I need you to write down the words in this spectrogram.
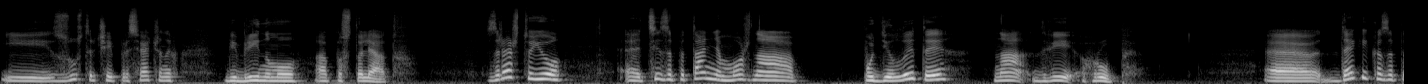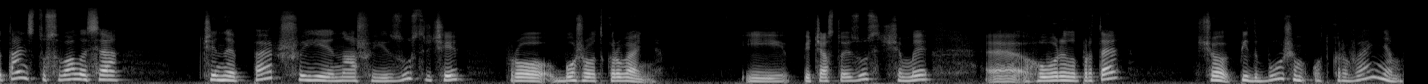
і зустрічей, присвячених біблійному апостоляту. Зрештою, е, ці запитання можна поділити на дві групи. Е, Декілька запитань стосувалося чи не першої нашої зустрічі про Боже откровення. І під час тої зустрічі ми е, говорили про те, що під Божим откровенням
